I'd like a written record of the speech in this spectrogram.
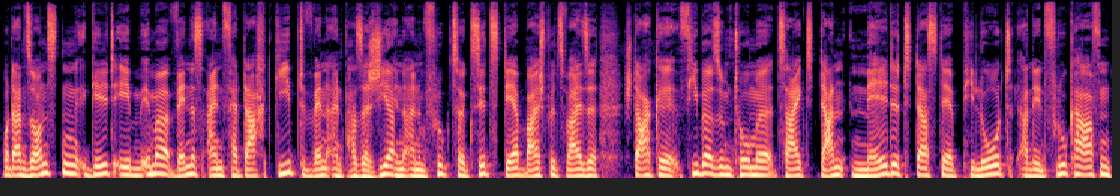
Und ansonsten gilt eben immer, wenn es einen Verdacht gibt, wenn ein Passagier in einem Flugzeug sitzt, der beispielsweise starke Fiebersymptome zeigt, dann meldet das der Pilot an den Flughafen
